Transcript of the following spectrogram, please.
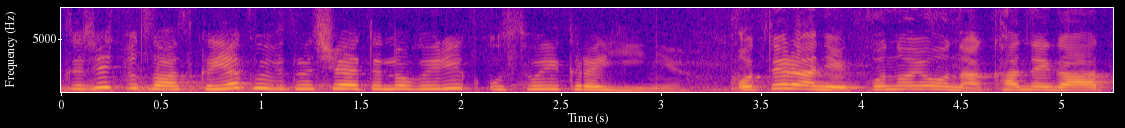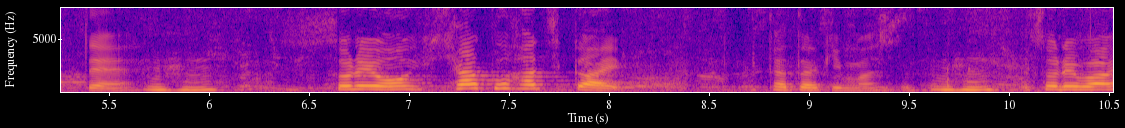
Скажіть, будь ласка, як ви відзначаєте Новий рік у своїй країні? お寺にこのような鐘があって、それを108回 叩きます、それは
